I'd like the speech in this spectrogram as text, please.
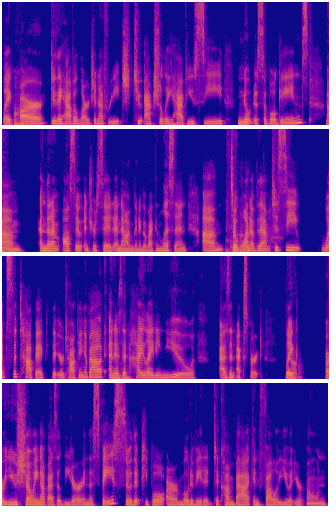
like mm-hmm. are do they have a large enough reach to actually have you see noticeable gains yeah. um and then i'm also interested and now i'm going to go back and listen um to one of them to see what's the topic that you're talking about and is mm-hmm. it highlighting you as an expert like yeah. are you showing up as a leader in the space so that people are motivated to come back and follow you at your own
